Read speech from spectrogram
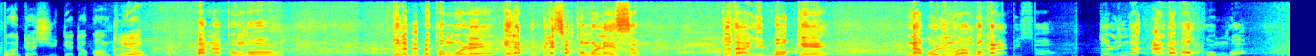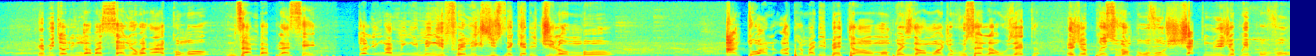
pour te chuter, te conclure. bana congo tout le peuple congolais et la population congolaise tozala liboke na bolingo ya mboka na biso tolinga un d'abord congo epuis tolinga basali oyo baza na congo nzambe aplace tolinga mingimingi félix tshisekedi chilombo Antoine, autrement dit Béton, mon président, moi je vous salue là où vous êtes et je prie souvent pour vous. Chaque nuit je prie pour vous.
